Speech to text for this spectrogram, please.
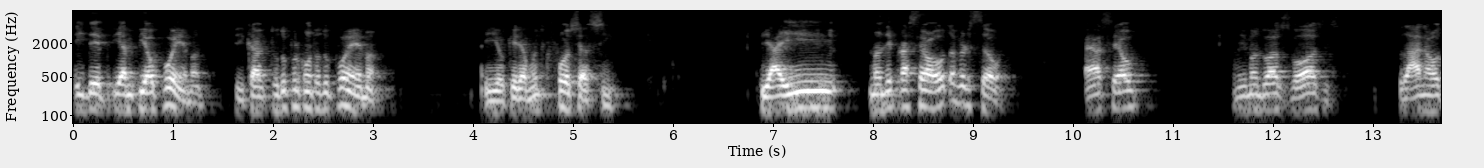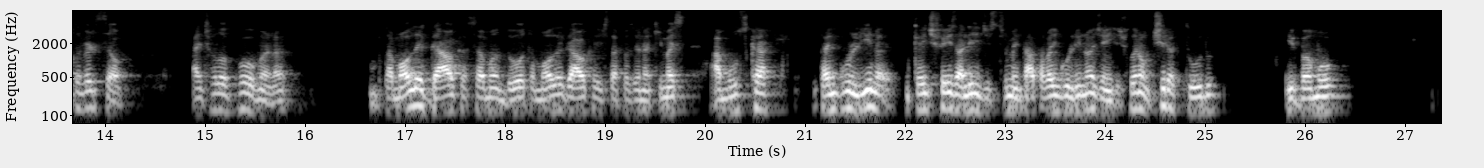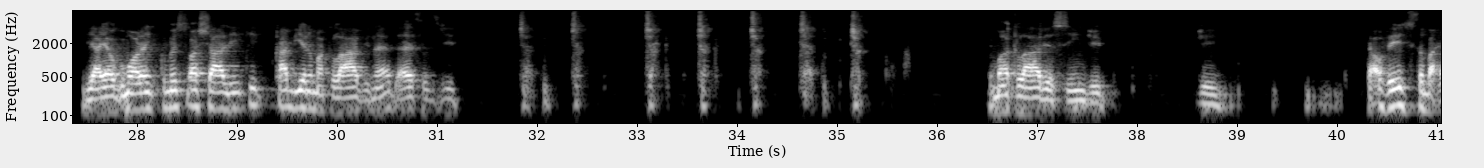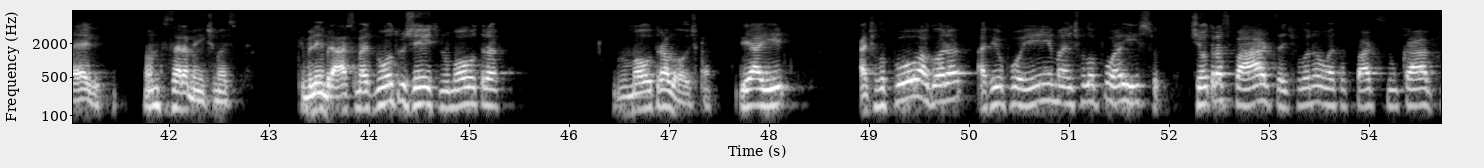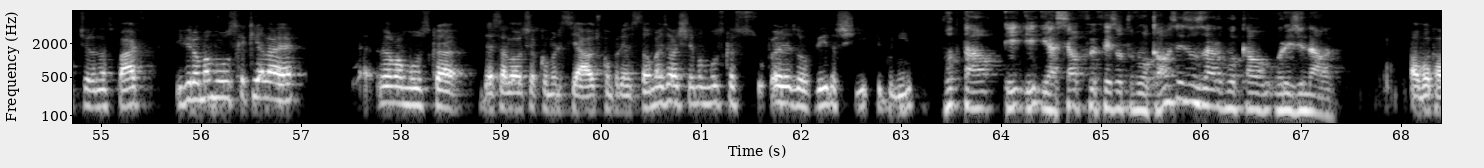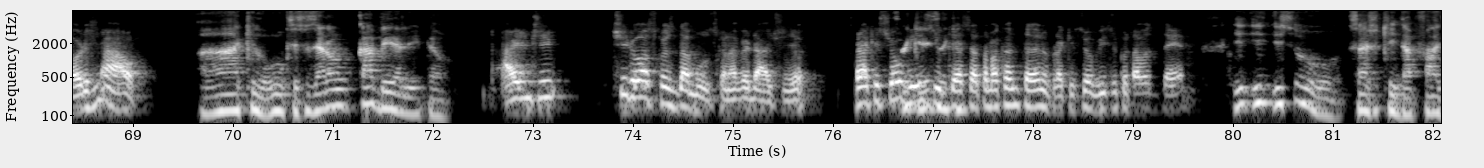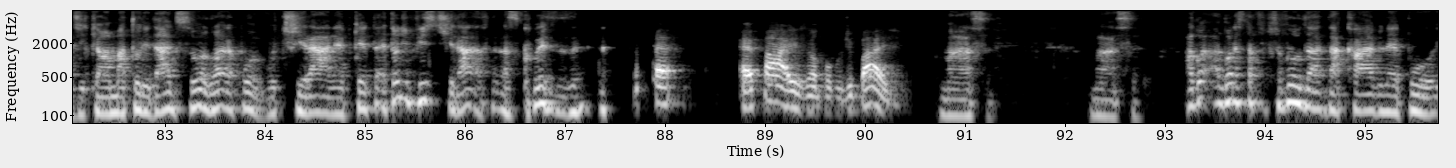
E, de, e, é, e é o poema. Fica tudo por conta do poema. E eu queria muito que fosse assim. E aí, mandei para a Cel a outra versão. Aí a Cel me mandou as vozes lá na outra versão. A gente falou, pô, mano, tá mó legal que a Cel mandou, tá mó legal que a gente tá fazendo aqui, mas a música tá engolindo, o que a gente fez ali de instrumental tava engolindo a gente. A gente falou, não, tira tudo e vamos. E aí, alguma hora a gente começou a achar ali que cabia numa clave, né? Dessas de. Uma clave assim de. de talvez de samba reggae, não necessariamente, mas que me lembrasse, mas de um outro jeito, numa outra numa outra lógica. E aí a gente falou, pô, agora aí veio o poema, a gente falou, pô, é isso. tinha outras partes, a gente falou, não, essas partes não cabem, tirando as partes, e virou uma música que ela é, não é uma música dessa lógica comercial de compreensão, mas eu achei uma música super resolvida, chique, bonita. Total. E, e, e a Selfie fez outro vocal ou vocês usaram o vocal original? O vocal original. Ah, que louco. Vocês fizeram caber ali, então. Aí a gente tirou as coisas da música, na verdade, entendeu? Pra que se ouvisse o que a Cel tava cantando, pra que se ouvisse o que eu tava dizendo. E, e, isso, você acha que dá pra falar de que é uma maturidade sua agora? Pô, vou tirar, né? Porque é tão difícil tirar as coisas, né? É, é paz, né? um pouco de paz. Massa, massa. Agora, agora você, tá, você falou da, da clave, né? Pô,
